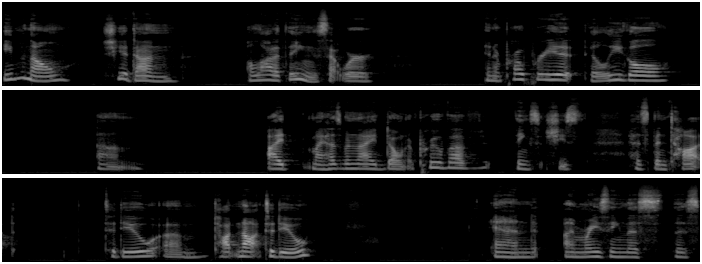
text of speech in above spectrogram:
even though she had done a lot of things that were inappropriate, illegal. Um, I my husband and I don't approve of, things that she's has been taught to do, um, taught not to do. And I'm raising this this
